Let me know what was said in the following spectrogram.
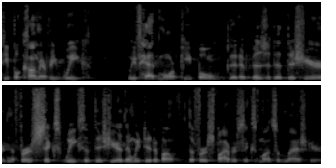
People come every week We've had more people that have visited this year in the first six weeks of this year than we did about the first five or six months of last year.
